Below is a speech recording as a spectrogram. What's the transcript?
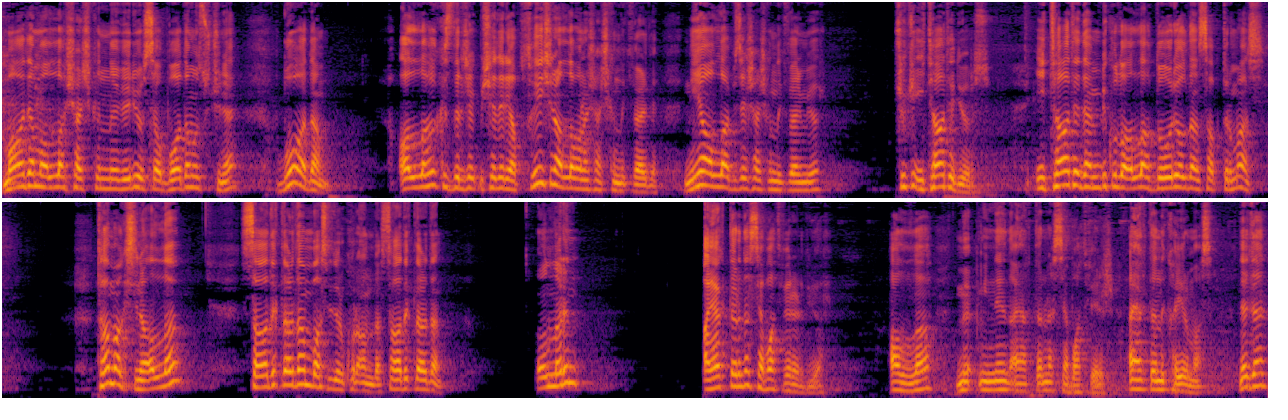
Madem Allah şaşkınlığı veriyorsa bu adamın suçu ne? Bu adam Allah'ı kızdıracak bir şeyler yaptığı için Allah ona şaşkınlık verdi. Niye Allah bize şaşkınlık vermiyor? Çünkü itaat ediyoruz. İtaat eden bir kulu Allah doğru yoldan saptırmaz. Tam aksine Allah sadıklardan bahsediyor Kur'an'da. Sadıklardan. Onların ayaklarına sebat verir diyor. Allah müminlerin ayaklarına sebat verir. Ayaklarını kayırmaz. Neden?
